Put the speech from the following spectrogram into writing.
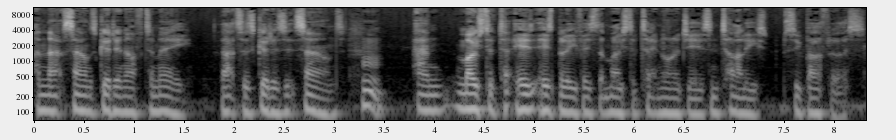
and that sounds good enough to me. That's as good as it sounds. And most of te- his, his belief is that most of technology is entirely superfluous.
